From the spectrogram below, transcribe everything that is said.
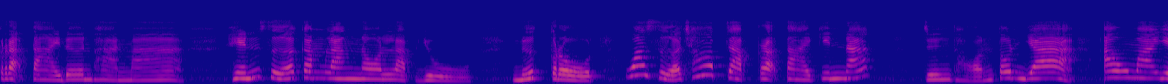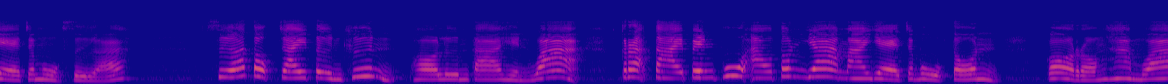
กระต่ายเดินผ่านมา เห็นเสือกำลังนอนหลับอยู่ นึกโกรธว่าเสือชอบจับกระต่ายกินนัก จึงถอนต้นหญ้าเอามาแย่จมูกเสือ เสือตกใจตื่นขึ้น พอลืมตาเห็นว่า กระต่ายเป็นผู้เอาต้นหญ้ามาแย่จมูกตน ก็ร้องห้ามว่า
